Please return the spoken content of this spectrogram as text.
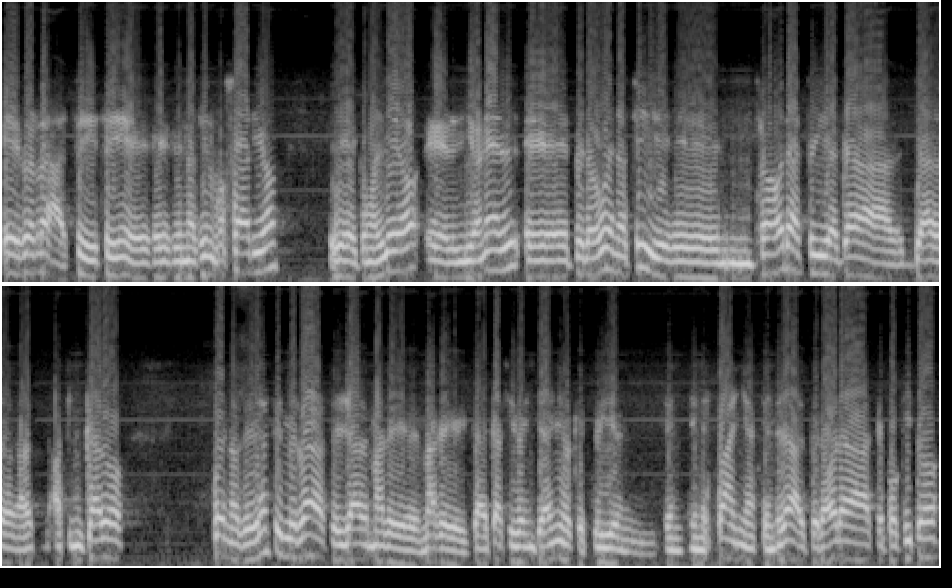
Es verdad, sí, sí, eh, eh, nací en Rosario, eh, como el Leo, el Lionel, eh, pero bueno, sí, eh, yo ahora estoy acá ya afincado, bueno, desde hace, verdad, hace ya más de más de ca- casi 20 años que estoy en, en, en España en general, pero ahora hace poquito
